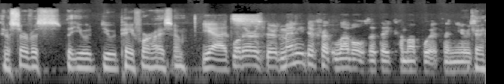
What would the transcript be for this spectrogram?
you know service that you would you would pay for. I assume. Yeah. It's, Well, there's there's many different levels that they come up with, and there's Okay.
